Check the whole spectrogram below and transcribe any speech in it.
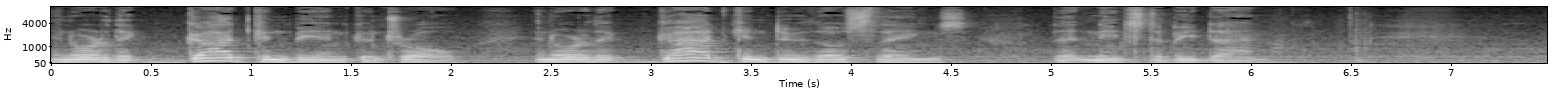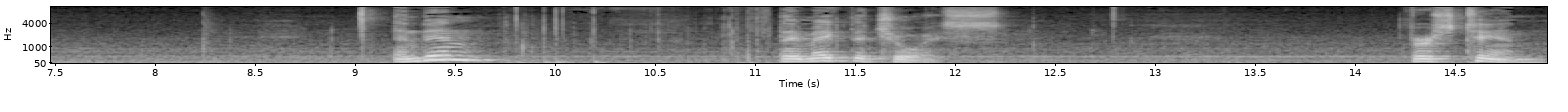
in order that God can be in control, in order that God can do those things that needs to be done. And then they make the choice. Verse 10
